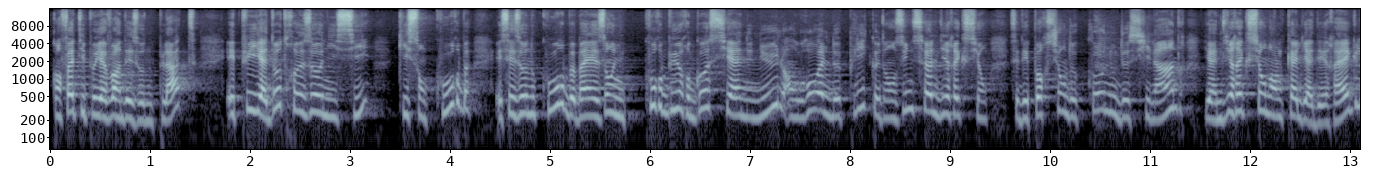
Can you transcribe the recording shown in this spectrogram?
qu'en fait, il peut y avoir des zones plates. Et puis, il y a d'autres zones ici qui sont courbes. Et ces zones courbes, ben, elles ont une courbure gaussienne nulle. En gros, elles ne plient que dans une seule direction. C'est des portions de cône ou de cylindre. Il y a une direction dans laquelle il y a des règles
